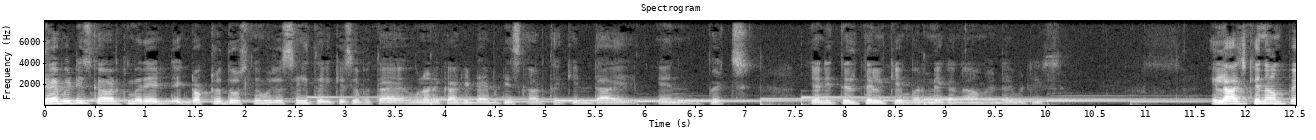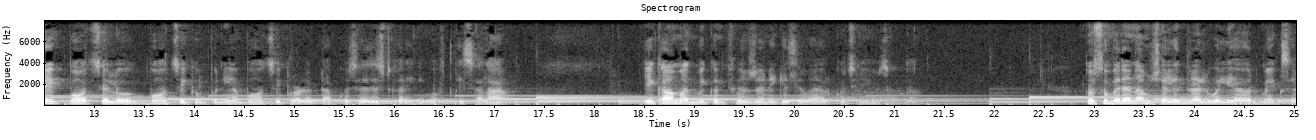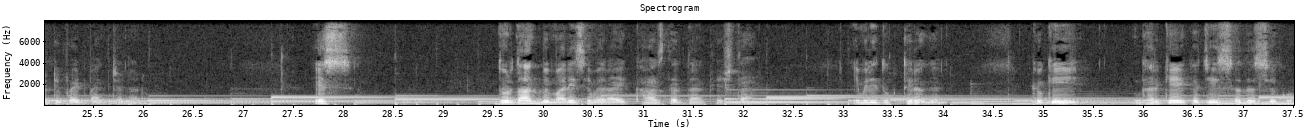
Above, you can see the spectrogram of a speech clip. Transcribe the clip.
Diabetes का अर्थ मेरे एक डॉक्टर दोस्त ने मुझे सही तरीके से बताया। उन्होंने कहा कि डायबिटीज़ का अर्थ है कि डाई इन बिट्स यानी तिल तिल के मरने का नाम है डायबिटीज़। इलाज के नाम पे एक बहुत से लोग, बहुत सी कंपनियाँ, बहुत सी प्रोडक्ट आपको सजेस्ट करेंगी मुफ़्त की सलाह। एक आम आदमी कंफ्यूज होने के सिवाय और कुछ नहीं हो सकता। दोस्तों, मेरा नाम शैलेंद्र अलवलिया और मैं एक सर्टिफाइड बैंक ट्रेनर हूँ। इस दुर्दांत बीमारी से मेरा एक खास दर्दनाक रिश्ता है। ये मेरी दुखती रग है, क्योंकि घर के एक अज़ीज़ सदस्य को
